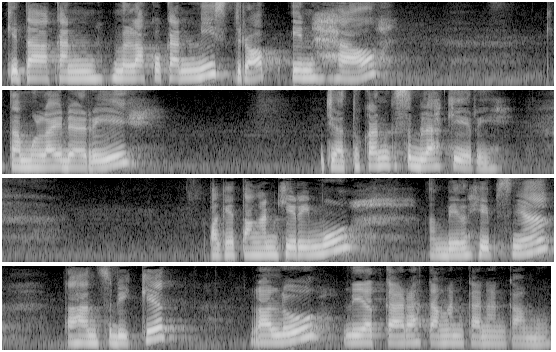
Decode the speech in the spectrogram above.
Kita akan melakukan knees drop, inhale. Kita mulai dari jatuhkan ke sebelah kiri. Pakai tangan kirimu, ambil hipsnya, tahan sedikit, lalu lihat ke arah tangan kanan kamu.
